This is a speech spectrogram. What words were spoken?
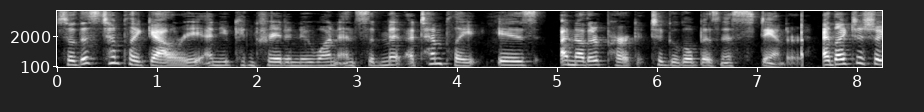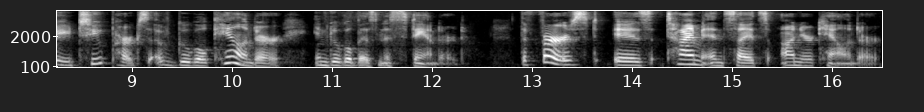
So this template gallery, and you can create a new one and submit a template, is another perk to Google Business Standard. I'd like to show you two perks of Google Calendar in Google Business Standard. The first is time insights on your calendar.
